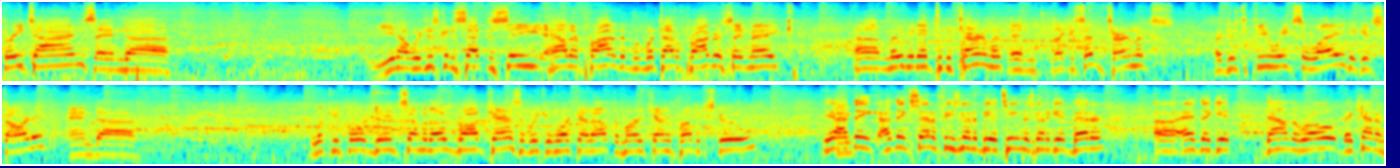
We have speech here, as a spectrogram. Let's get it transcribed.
three times, and uh, you know we're just going to have to see how their pro- what type of progress they make uh, moving into the tournament. And like I said, the tournaments are just a few weeks away to get started, and. Uh, Looking forward to doing some of those broadcasts if we can work that out. The Maury County Public School. Yeah, I think I think Santa Fe is going to be a team that's going to get better uh, as they get down the road. They kind of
